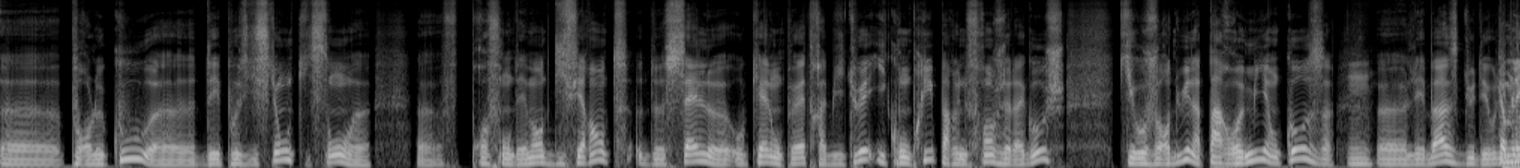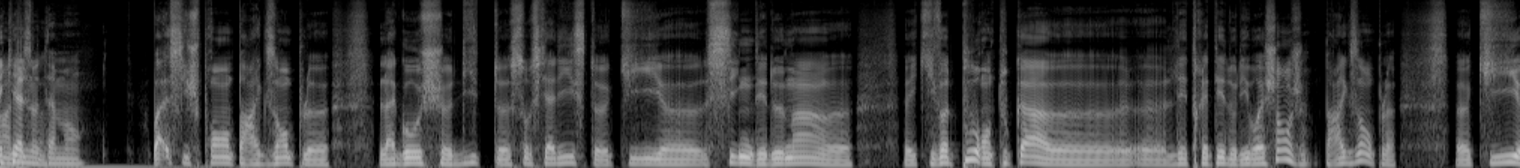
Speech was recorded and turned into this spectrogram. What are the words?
euh, pour le coup des positions qui sont profondément différentes de celles auxquelles on peut être habitué, y compris par une frange de la gauche qui aujourd'hui n'a pas remis en cause hmm. les bases du déolibéralisme. Comme lesquelles notamment? Bah, si je prends par exemple euh, la gauche dite socialiste qui euh, signe des deux mains euh, et qui vote pour en tout cas les traités de libre-échange, par exemple, qui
